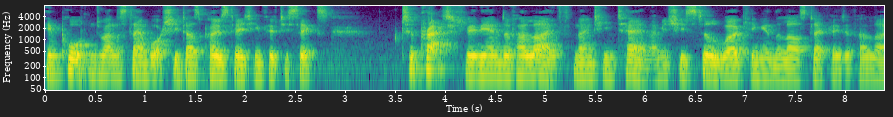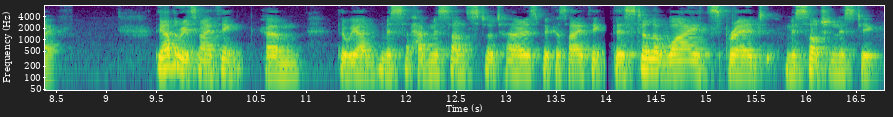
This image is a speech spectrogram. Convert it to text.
important to understand what she does post 1856 to practically the end of her life, 1910. I mean, she's still working in the last decade of her life. The other reason I think um, that we have misunderstood her is because I think there's still a widespread misogynistic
